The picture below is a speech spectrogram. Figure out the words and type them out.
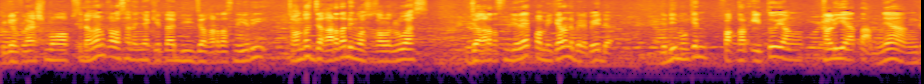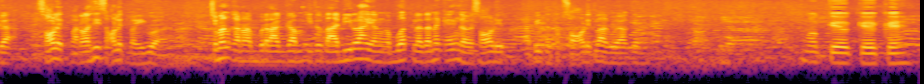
bikin flash mob. Sedangkan kalau seandainya kita di Jakarta sendiri contoh Jakarta di nggak usah terlalu luas. Jakarta sendiri pemikiran udah beda-beda. Jadi mungkin faktor itu yang kelihatannya nggak solid. Padahal sih solid bagi gue cuman karena beragam itu tadi lah yang ngebuat kelihatannya kayak nggak solid. Tapi tetap solid lah gue yakin. Oke oke oke.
